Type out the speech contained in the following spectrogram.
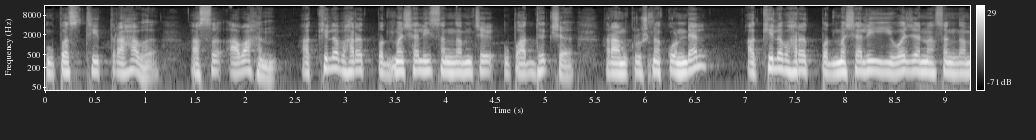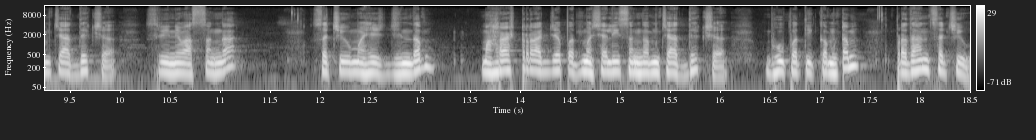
उपस्थित राहावं असं आवाहन अखिल भारत पद्मशाली संगमचे उपाध्यक्ष रामकृष्ण कोंड्याल अखिल भारत पद्मशाली युवजन संघमचे अध्यक्ष श्रीनिवास संगा सचिव महेश जिंदम महाराष्ट्र राज्य पद्मशाली संगमचे अध्यक्ष भूपती कमटम प्रधान सचिव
